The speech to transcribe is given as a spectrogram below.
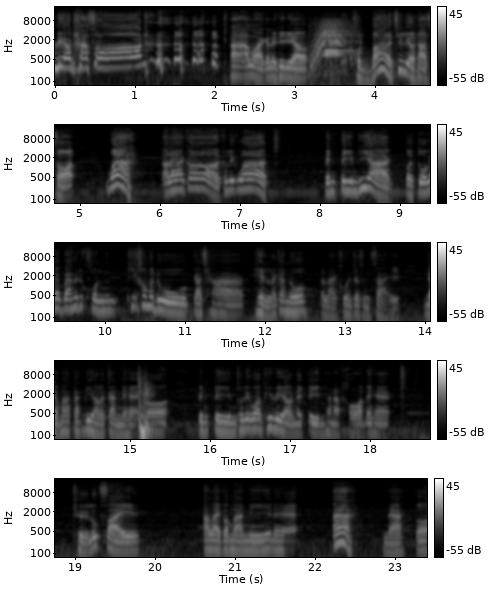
เรียวทาซอสทาอร่อยกันเลยทีเดียว คนบ้าเลยชื่อเรียวทาซอสว่าอะไรฮะก็เขาเรียกว่าเป็นธีมที่อยากเปิดตัวแวบๆให้ทุกคนที่เข้ามาดูกาชาเห็นแล้วกันเนอะแต่หลายคนจะสงสัย เดี๋ยวมาแป๊บเดียวแล้วกันนะฮะ ก็เป็นธีมเขาเรียกว่าพี่เรียวในธีมธนาทอสนะฮะ ถือลูกไฟอะไรประมาณนี้นะฮะอะนะ ก็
